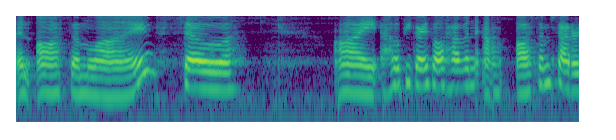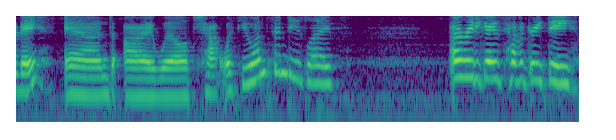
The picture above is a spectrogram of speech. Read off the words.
an awesome live. So I hope you guys all have an awesome Saturday, and I will chat with you on Cindy's live. Alrighty, guys, have a great day.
